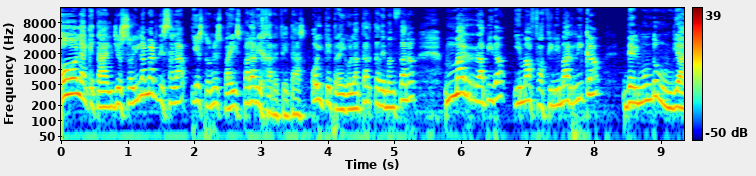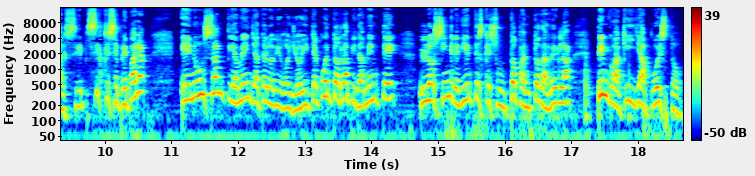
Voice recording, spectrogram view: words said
Hola, ¿qué tal? Yo soy la Mar de Sala y esto no es país para viejas recetas. Hoy te traigo la tarta de manzana más rápida y más fácil y más rica del mundo mundial. Si es que se prepara en un santiamén, ya te lo digo yo. Y te cuento rápidamente los ingredientes, que es un topa en toda regla. Tengo aquí ya puesto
